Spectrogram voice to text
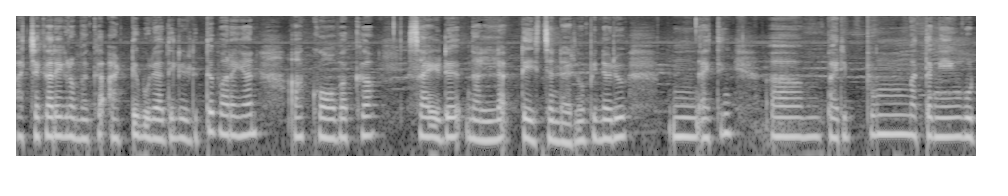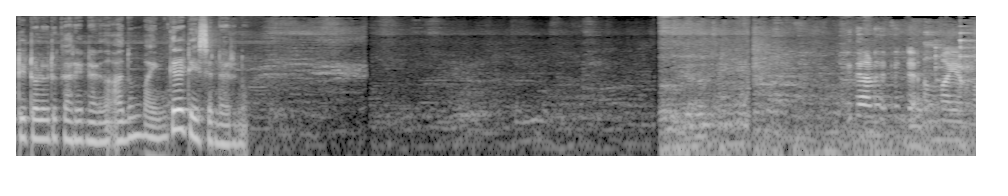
പച്ചക്കറികളുമൊക്കെ അടിപൊളി. അതിലെടുത്ത് പറയാൻ ആ കോവക്ക സൈഡ് നല്ല ടേസ്റ്റ് ഉണ്ടായിരുന്നു. പിന്നെ ഒരു ഐ തിങ്ക് പരിപ്പും മത്തങ്ങയും കൂട്ടിയിട്ടുള്ള ഒരു കറി ഉണ്ടായിരുന്നു. അതും ഭയങ്കര ടേസ്റ്റ് ഉണ്ടായിരുന്നു. ഇതാണ് എന്റെ അമ്മായിയമ്മ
